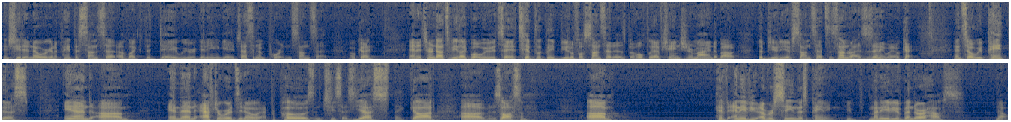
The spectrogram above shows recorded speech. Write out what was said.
And she didn't know we were going to paint the sunset of like the day we were getting engaged. That's an important sunset, okay? And it turned out to be like what we would say a typically beautiful sunset is, but hopefully I've changed your mind about the beauty of sunsets and sunrises anyway, okay? And so we paint this, and, um, and then afterwards, you know, I propose, and she says, yes, thank God. Uh, it's awesome. Um, have any of you ever seen this painting? You've, many of you have been to our house? No.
